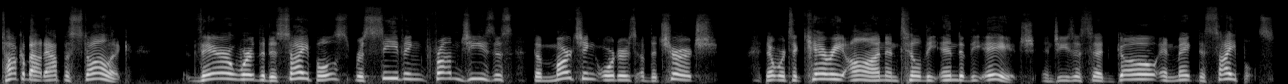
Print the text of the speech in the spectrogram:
Talk about apostolic there were the disciples receiving from Jesus the marching orders of the church that were to carry on until the end of the age. And Jesus said, Go and make disciples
